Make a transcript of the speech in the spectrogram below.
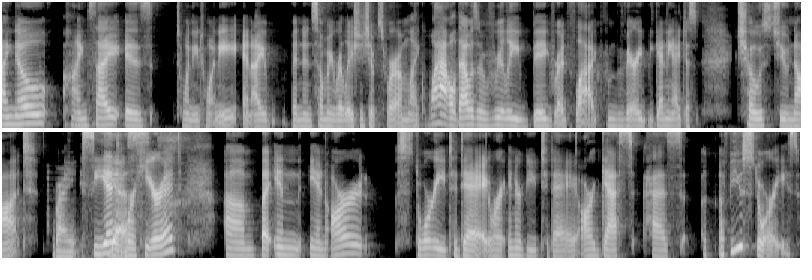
I know hindsight is 2020 and I've been in so many relationships where I'm like, wow, that was a really big red flag from the very beginning. I just chose to not Right. see it or hear it. Um, but in in our story today or interview today, our guest has a, a few stories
